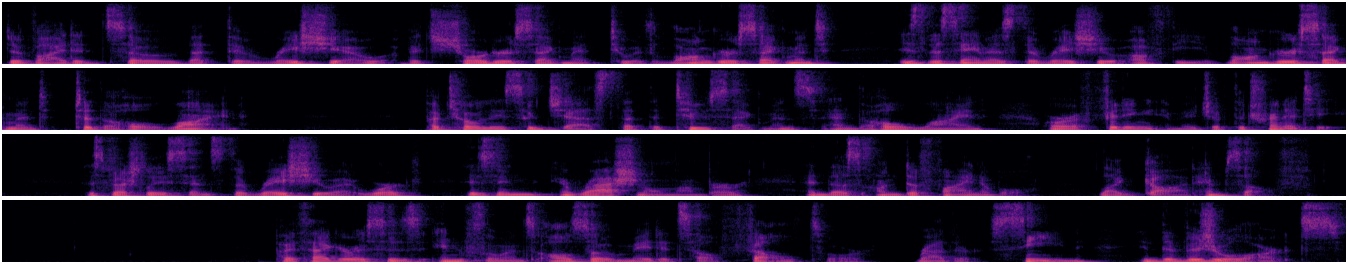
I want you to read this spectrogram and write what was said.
divided so that the ratio of its shorter segment to its longer segment is the same as the ratio of the longer segment to the whole line. Pacioli suggests that the two segments and the whole line are a fitting image of the Trinity, especially since the ratio at work is an irrational number and thus undefinable, like God himself. Pythagoras' influence also made itself felt, or rather seen, in the visual arts.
